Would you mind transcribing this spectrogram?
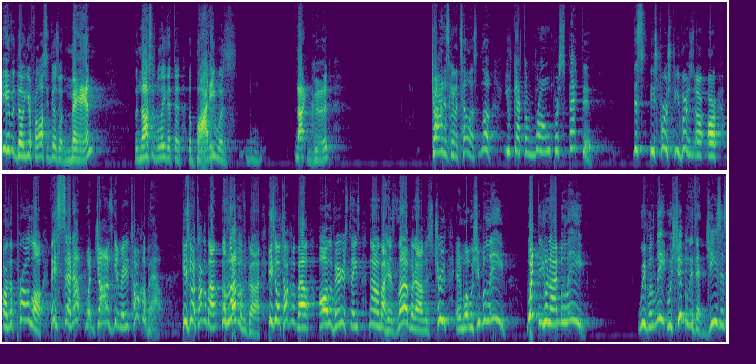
even though your philosophy deals with man, the Gnostics believed that the, the body was not good. John is going to tell us look, you've got the wrong perspective. This, these first few verses are, are, are the prologue. They set up what John's getting ready to talk about. He's going to talk about the love of God. He's going to talk about all the various things, not only about his love, but of his truth and what we should believe. What do you and I believe? We believe, we should believe that Jesus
